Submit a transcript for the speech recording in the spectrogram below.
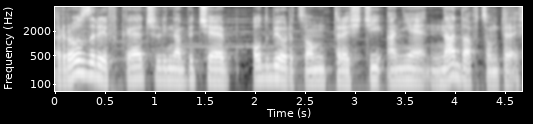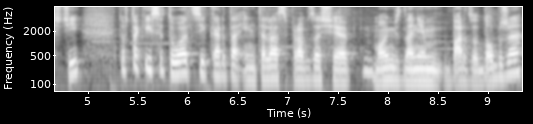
rozrywkę, czyli na bycie odbiorcą treści, a nie nadawcą treści, to w takiej sytuacji karta Intela sprawdza się moim zdaniem bardzo dobrze.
